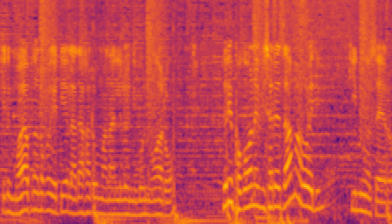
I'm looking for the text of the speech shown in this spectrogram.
কিন্তু মই আপোনালোকক এতিয়া লাডাখ আৰু মানালীলৈ নিব নোৱাৰোঁ। যদি ভগৱানে বিচাৰে যাম আৰু এদিন কিনো আছে আৰু।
